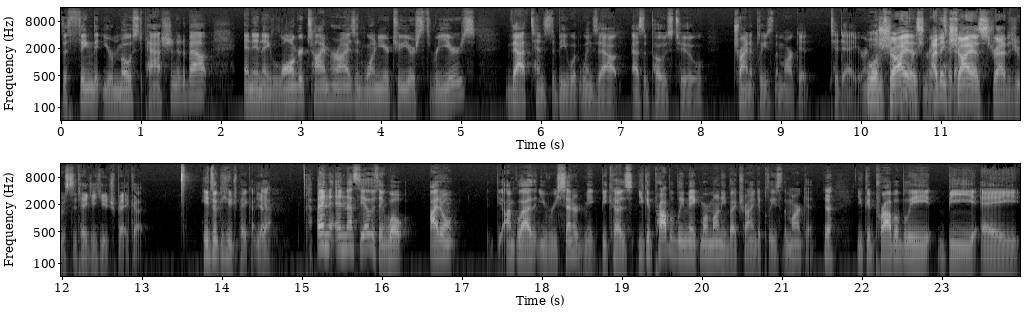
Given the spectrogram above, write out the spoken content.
the thing that you're most passionate about and in a longer time horizon one year, two years, three years that tends to be what wins out as opposed to trying to please the market today. Or Well, Shia's I think today. Shia's strategy was to take a huge pay cut. He took a huge pay cut. Yeah. Yeah. And and that's the other thing. Well, I don't I'm glad that you recentered me because you could probably make more money by trying to please the market. Yeah. You could probably be a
